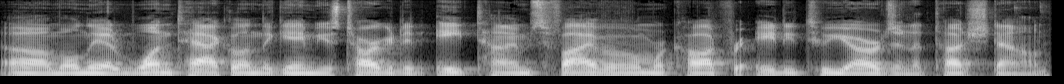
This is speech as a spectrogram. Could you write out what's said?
Um, only had one tackle in the game. He was targeted eight times. Five of them were caught for 82 yards and a touchdown.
